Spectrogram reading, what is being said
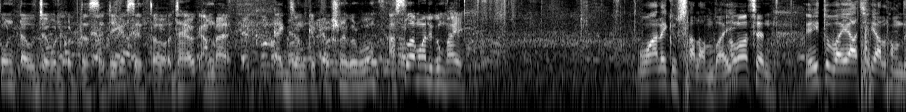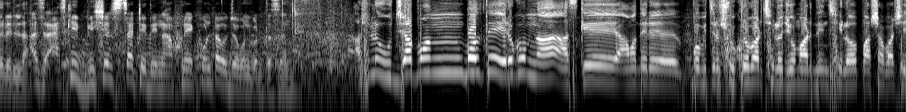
কোনটা উদযাপন করতেছে, ঠিক আছে? তো যাই হোক, আমরা একজনকে প্রশ্ন করব। আসসালামু আলাইকুম ভাই। ওয়ালাইকুম সালাম ভাই। ভালো আছেন? এই তো ভাই আছি আলহামদুলিল্লাহ। আচ্ছা আজকে বিশেষ চারটি দিন আপনি কোনটা উদযাপন করতেছেন? আসলে উদযাপন বলতে এরকম না আজকে আমাদের পবিত্র শুক্রবার ছিল জুমার দিন ছিল পাশাপাশি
